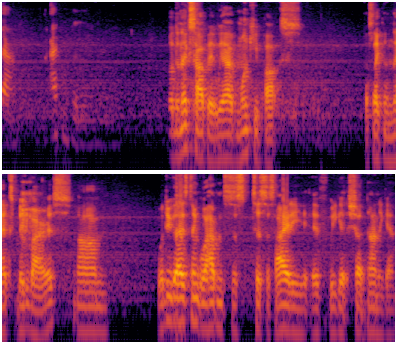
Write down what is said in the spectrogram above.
Yeah, I completely agree So the next topic we have monkeypox. That's like the next big virus. Um, what do you guys think will happen to, to society if we get shut down again?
